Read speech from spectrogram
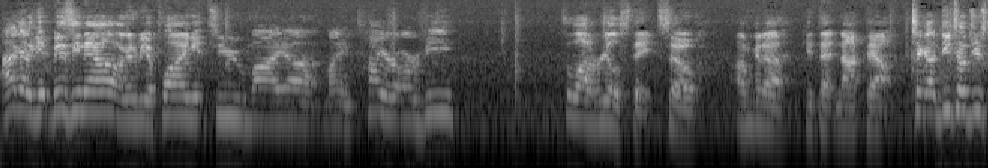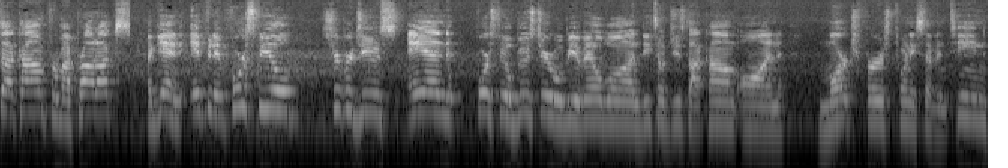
I gotta get busy now. I'm gonna be applying it to my uh, my entire RV. It's a lot of real estate, so I'm gonna get that knocked out. Check out detailjuice.com for my products. Again, Infinite Force Field, Stripper Juice, and Force Field Booster will be available on detailjuice.com on March 1st, 2017.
